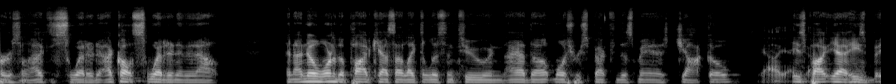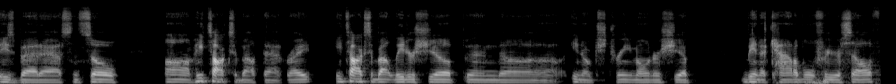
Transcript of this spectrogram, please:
personally i like to sweat it i call it sweating it and out and i know one of the podcasts i like to listen to and i have the utmost respect for this man is jocko Yeah, oh, yeah, He's po- yeah, he's he's badass, and so um, he talks about that, right? He talks about leadership and uh, you know extreme ownership, being accountable for yourself.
